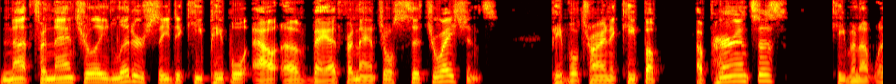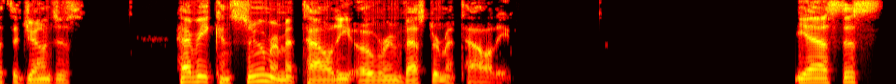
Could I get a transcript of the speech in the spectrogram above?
Not financially literacy to keep people out of bad financial situations. People trying to keep up appearances, keeping up with the Joneses. Heavy consumer mentality over investor mentality. Yes, this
